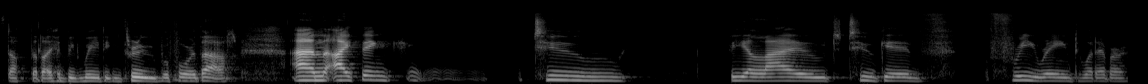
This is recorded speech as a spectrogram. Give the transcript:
stuff that I had been wading through before that. And I think to be allowed to give free rein to whatever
